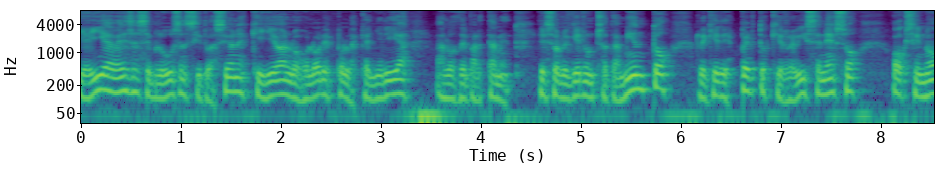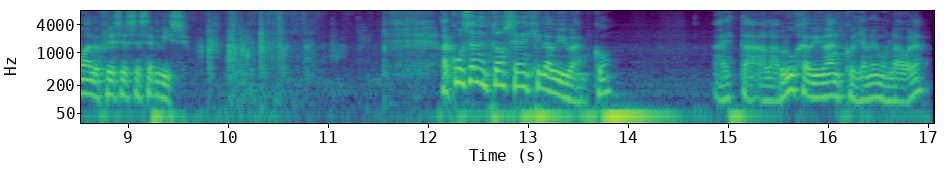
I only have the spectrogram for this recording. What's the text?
Y ahí a veces se producen situaciones que llevan los olores por las cañerías a los departamentos. Eso requiere un tratamiento, requiere expertos que revisen eso. Oxinova le ofrece ese servicio. Acusan entonces a Ángela Vivanco, a, esta, a la bruja Vivanco, llamémosla ahora,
